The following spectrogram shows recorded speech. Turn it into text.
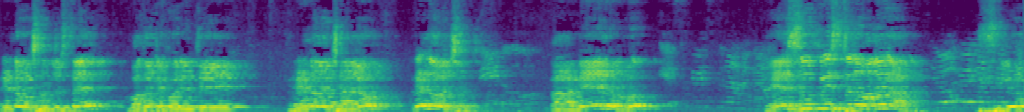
రెండో వచ్చిన చూస్తే మొదటి కొరింత రెండో అధ్యాయం రెండో వచ్చిన నేను యేసుక్రీస్తును అనగా సిలువ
